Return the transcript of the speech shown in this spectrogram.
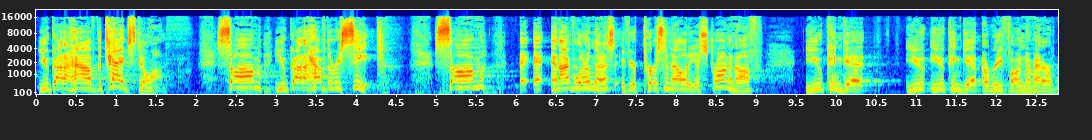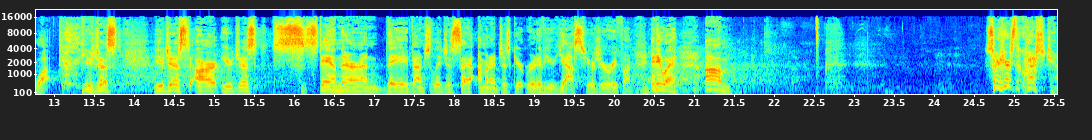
you've got to have the tag still on. Some, you've got to have the receipt. Some, and I've learned this, if your personality is strong enough, you can get you, you can get a refund no matter what. You just, you just are, you just stand there and they eventually just say, I'm going to just get rid of you. Yes, here's your refund. Anyway, um, so here's the question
